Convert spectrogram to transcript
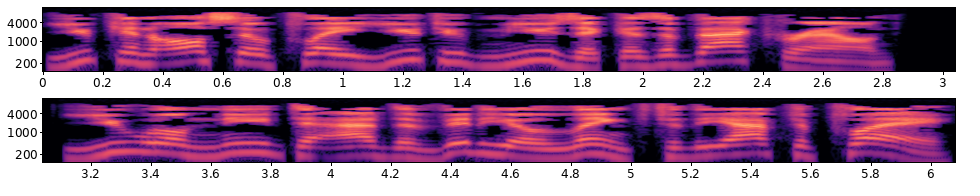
You can also play YouTube music as a background. You will need to add the video link to the app to play.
